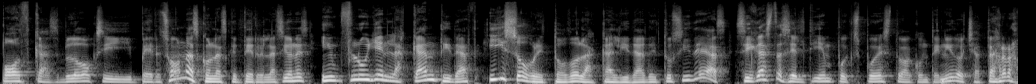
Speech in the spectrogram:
podcasts, blogs y personas con las que te relaciones influyen la cantidad y sobre todo la calidad de tus ideas. Si gastas el tiempo expuesto a contenido chatarra,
